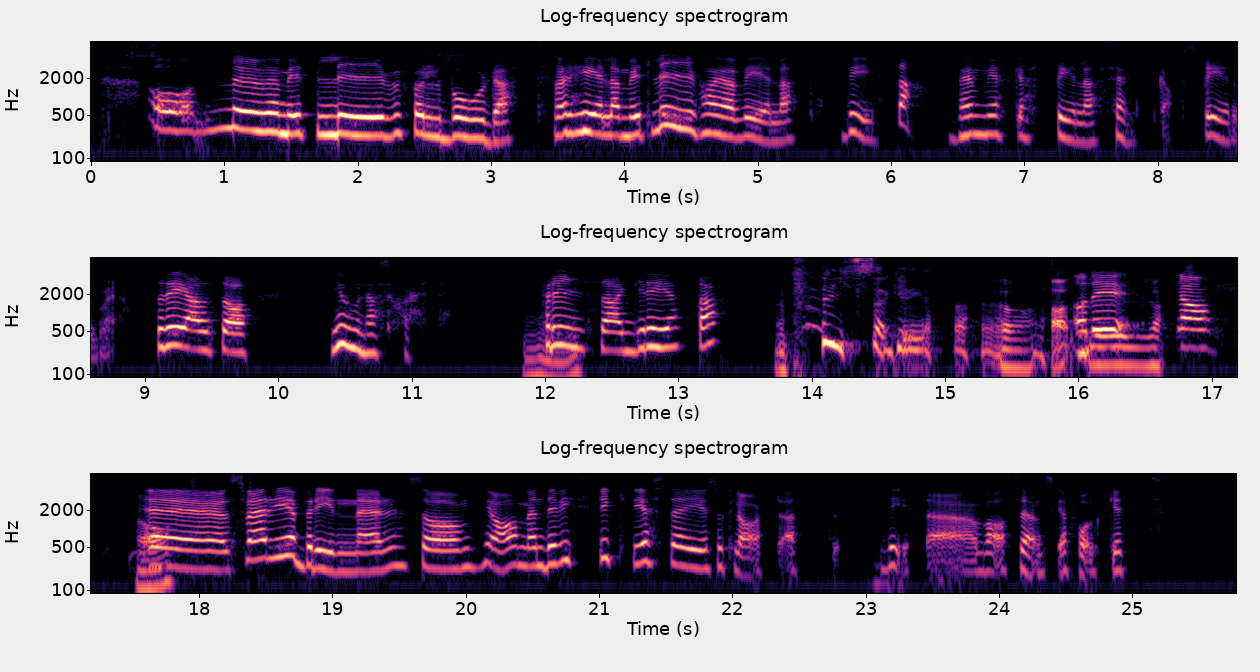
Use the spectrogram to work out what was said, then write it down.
Åh, nu är mitt liv fullbordat. För hela mitt liv har jag velat veta vem jag ska spela sällskapsspel med. Så det är alltså Jonas Sjöstedt. Mm. Prisa Greta. Prisa Greta. Ja. Och det, ja. ja. Eh, Sverige brinner så ja, men det viktigaste är såklart att veta vad svenska folket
